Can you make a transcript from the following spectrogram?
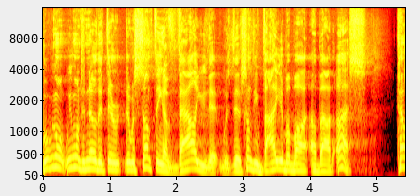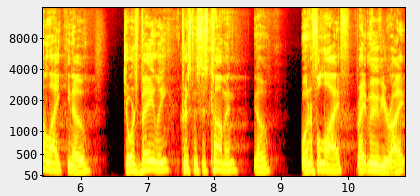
but we want, we want to know that there, there was something of value that was there's something valuable about, about us. Kind of like, you know, George Bailey, Christmas is coming, you know, wonderful life, great movie, right?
